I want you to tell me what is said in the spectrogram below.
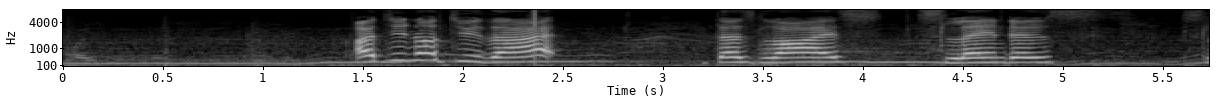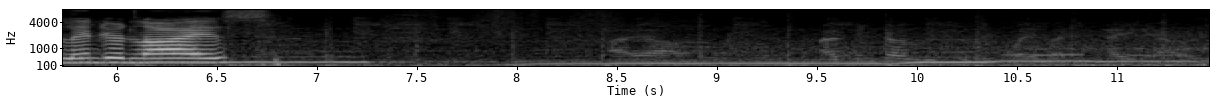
play this. I do not do that. Does lies, slanders, slender and lies. I, I think I literally played like 8 hours.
